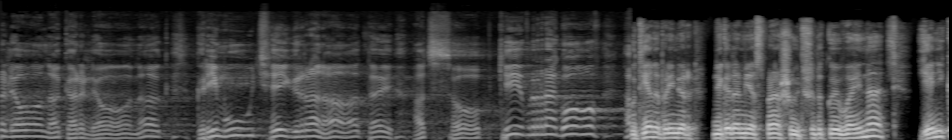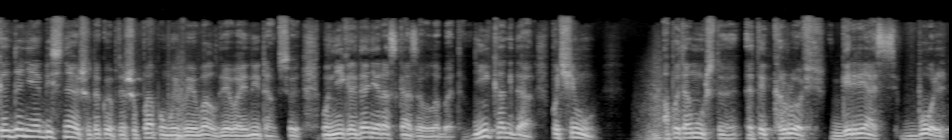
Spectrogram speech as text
Орленок, орленок, гремучей гранатой от сопки врагов Вот я, например, мне когда меня спрашивают, что такое война, я никогда не объясняю, что такое, потому что папа мой воевал две войны, там все. Он никогда не рассказывал об этом. Никогда. Почему? А потому что это кровь, грязь, боль,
